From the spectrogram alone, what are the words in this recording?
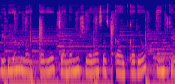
ਵੀਡੀਓ ਨੂੰ ਲਾਈਕ ਕਰਿਓ ਚੈਨਲ ਨੂੰ ਸ਼ੇਅਰ ਐਂਡ ਸਬਸਕ੍ਰਾਈਬ ਕਰਿਓ। Thank you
